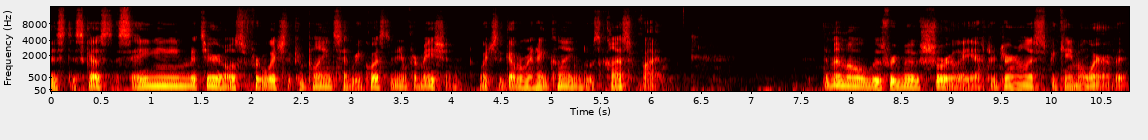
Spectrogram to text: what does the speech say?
This discussed the same materials for which the complaints had requested information, which the government had claimed was classified. The memo was removed shortly after journalists became aware of it.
